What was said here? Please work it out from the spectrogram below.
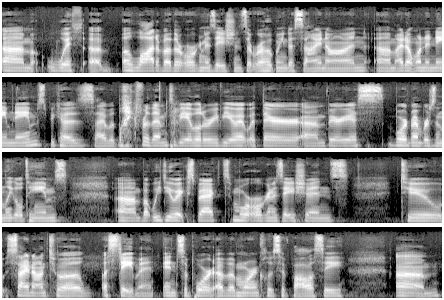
um, with a, a, lot of other organizations that we're hoping to sign on. Um, I don't want to name names because I would like for them to be able to review it with their um, various board members and legal teams. Um, but we do expect more organizations to sign on to a, a statement in support of a more inclusive policy. Um,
